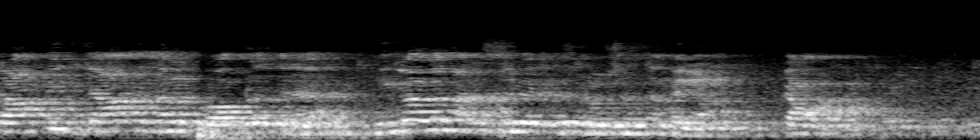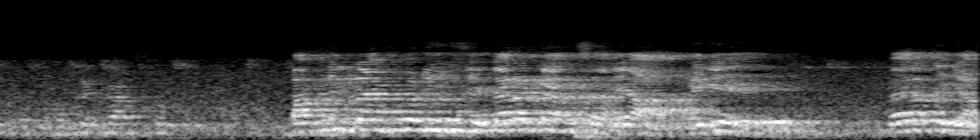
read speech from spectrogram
ട്രാഫിക് ജാം എന്ന പ്രോബ്ലത്തിന് നിങ്ങളുടെ മനസ്സിൽ വരുന്ന സൊല്യൂഷൻസ് എന്തൊക്കെയാണ് come on public transport use ചെയ്യുക കറക്റ്റ് ആൻസർ യാ അഗൈൻ വേറെ എന്തൊക്കെയാ?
